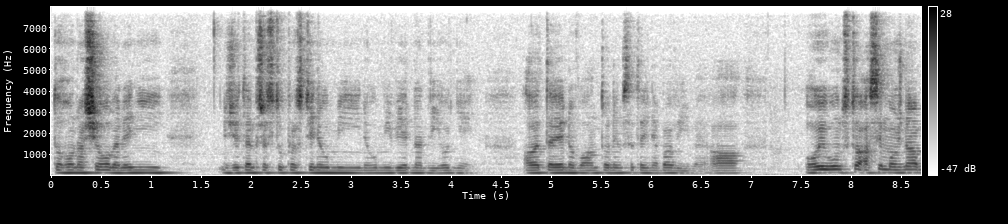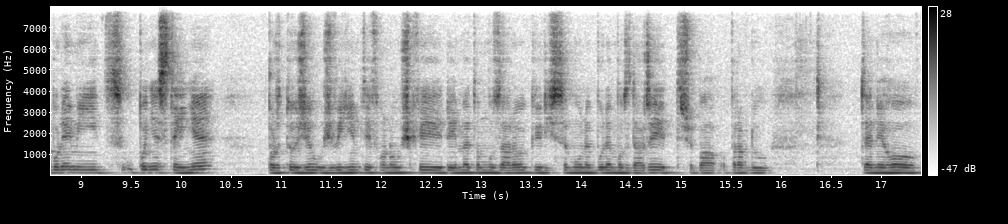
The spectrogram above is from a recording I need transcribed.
toho našeho vedení, že ten přestup prostě neumí, neumí vyjednat výhodněji. Ale to je jedno, o Antonim se teď nebavíme. A Hojlund to asi možná bude mít úplně stejně, protože už vidím ty fanoušky, dejme tomu za rok, když se mu nebude moc dařit, třeba opravdu ten jeho,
